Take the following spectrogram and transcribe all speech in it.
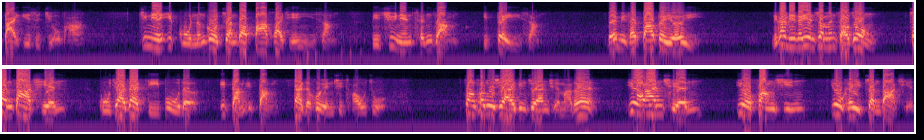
百一十九趴，今年一股能够赚到八块钱以上，比去年成长一倍以上，每米才八倍而已。你看林德燕专门找这种赚大钱、股价在底部的，一档一档带着会员去操作，这样操作下来一定最安全嘛，对不对？又安全又放心，又可以赚大钱，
